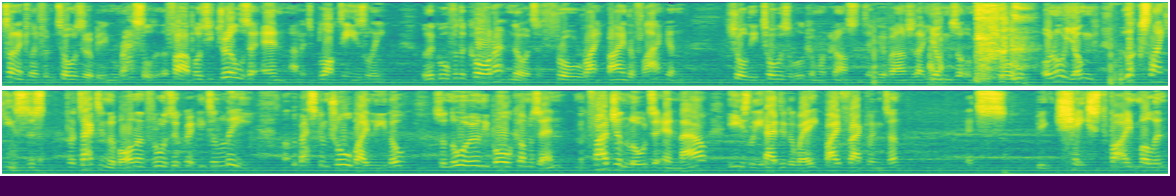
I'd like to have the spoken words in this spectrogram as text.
Tunnicliffe and Tozer are being wrestled at the far post. He drills it in and it's blocked easily. Will it go for the corner? No, it's a throw right by the flag and surely Tozer will come across and take advantage of that. Young sort of sure. oh no, Young looks like he's just protecting the ball and throws it quickly to Lee. Not the best control by Lee though, so no early ball comes in. McFadzean loads it in now, easily headed away by Frecklington. It's being chased by Mullin.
